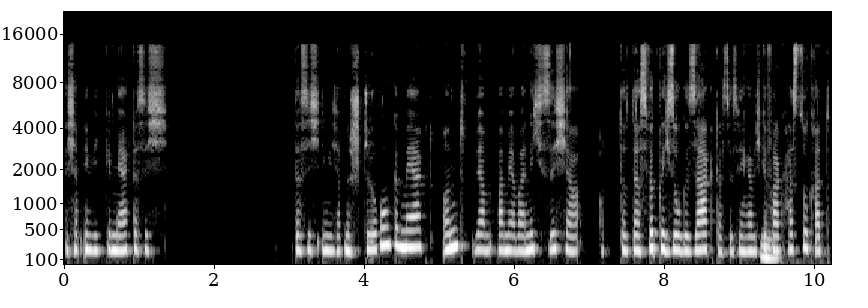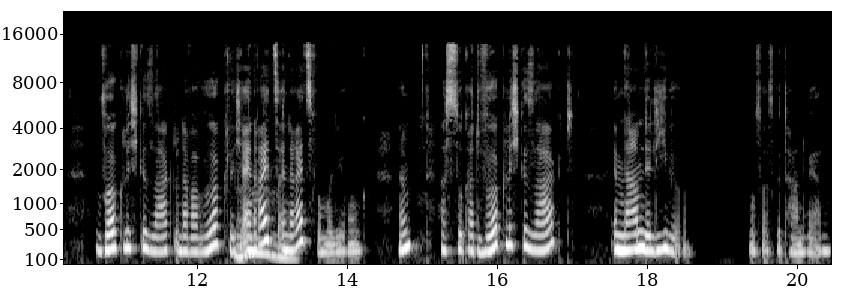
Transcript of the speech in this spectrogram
ich habe irgendwie gemerkt, dass ich, dass ich irgendwie, ich habe eine Störung gemerkt und wir, war mir aber nicht sicher, ob du das wirklich so gesagt hast. Deswegen habe ich mhm. gefragt, hast du gerade wirklich gesagt? Und da war wirklich ein Reiz, eine ah. Reizformulierung. Ne? Hast du gerade wirklich gesagt, im Namen der Liebe muss was getan werden?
